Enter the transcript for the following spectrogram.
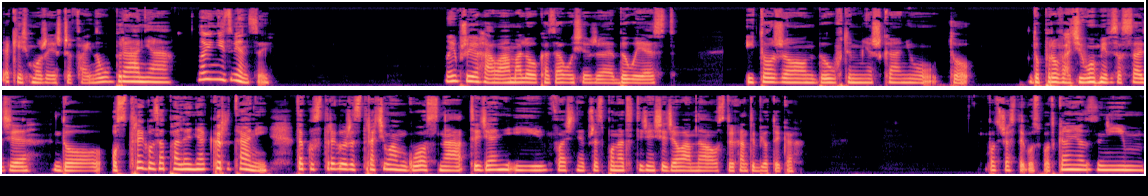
jakieś może jeszcze fajne ubrania, no i nic więcej. No i przyjechałam, ale okazało się, że były jest. I to, że on był w tym mieszkaniu, to doprowadziło mnie w zasadzie do ostrego zapalenia krtani. Tak ostrego, że straciłam głos na tydzień i właśnie przez ponad tydzień siedziałam na ostrych antybiotykach. Podczas tego spotkania z nim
